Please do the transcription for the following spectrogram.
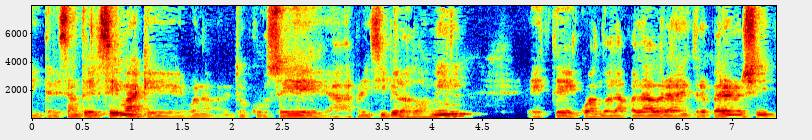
interesante del SEMA, que bueno, yo cursé a, principios de los 2000, este, cuando la palabra entrepreneurship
